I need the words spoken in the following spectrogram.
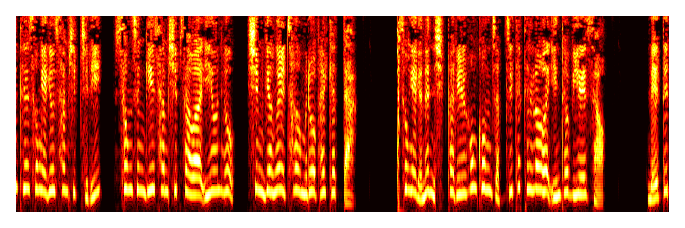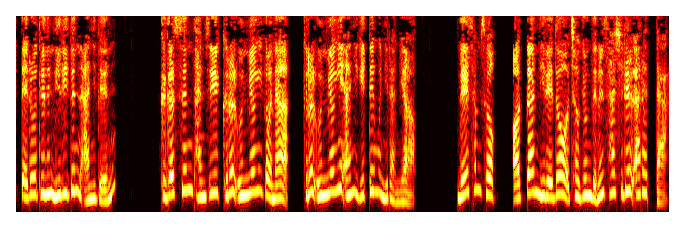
탤런트 송혜교 37이 송승기 34와 이혼 후 심경을 처음으로 밝혔다. 송혜교는 18일 홍콩 잡지 테틀러 인터뷰에서 내 뜻대로 되는 일이든 아니든 그것은 단지 그럴 운명이거나 그럴 운명이 아니기 때문이라며 내 삶속 어떤 일에도 적용되는 사실을 알았다.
